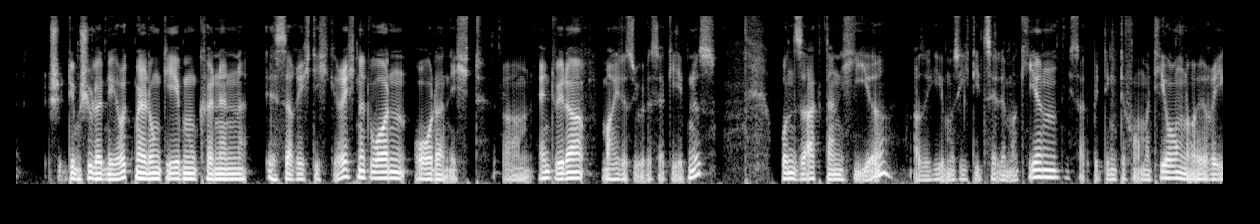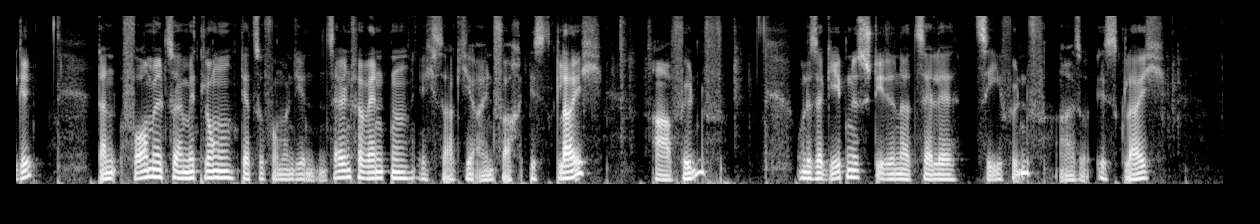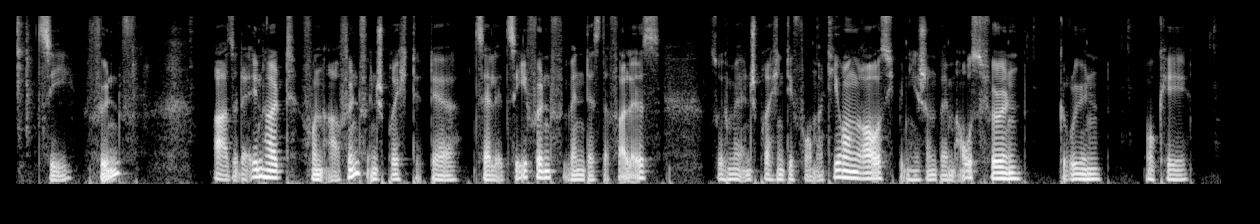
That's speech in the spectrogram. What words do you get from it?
dem Schüler die Rückmeldung geben können, ist er richtig gerechnet worden oder nicht. Ähm, entweder mache ich das über das Ergebnis und sage dann hier, also hier muss ich die Zelle markieren, ich sage bedingte Formatierung, neue Regel, dann Formel zur Ermittlung der zu formatierenden Zellen verwenden. Ich sage hier einfach ist gleich A5 und das Ergebnis steht in der Zelle C5, also ist gleich C5. Also der Inhalt von A5 entspricht der Zelle C5, wenn das der Fall ist suche mir entsprechend die Formatierung raus. Ich bin hier schon beim Ausfüllen. Grün, okay,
